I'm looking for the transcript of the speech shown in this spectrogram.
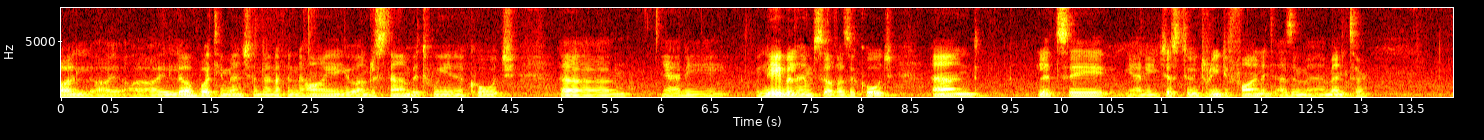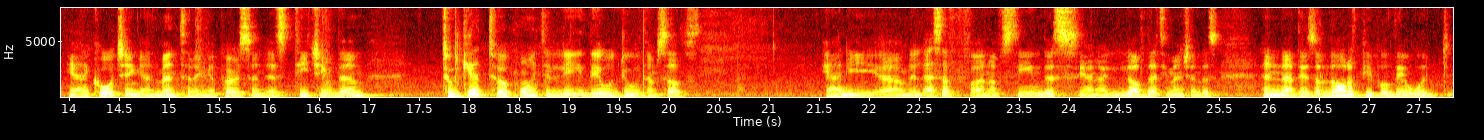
هاي ال- I, I I love what you mentioned لأن في النهاية you understand between a coach um, يعني label himself as a coach and let's say يعني just to redefine it as a me- mentor يعني coaching and mentoring a person is teaching them to get to a point اللي they will do it themselves يعني um, للأسف and I've seen this يعني I love that you mentioned this and uh, there's a lot of people they would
